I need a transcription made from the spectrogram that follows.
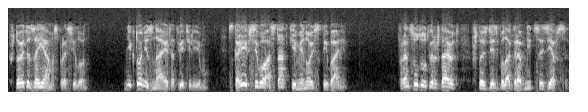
«Что это за яма?» — спросил он. «Никто не знает», — ответили ему. «Скорее всего, остатки Минойской бани. Французы утверждают, что здесь была гробница Зевса,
